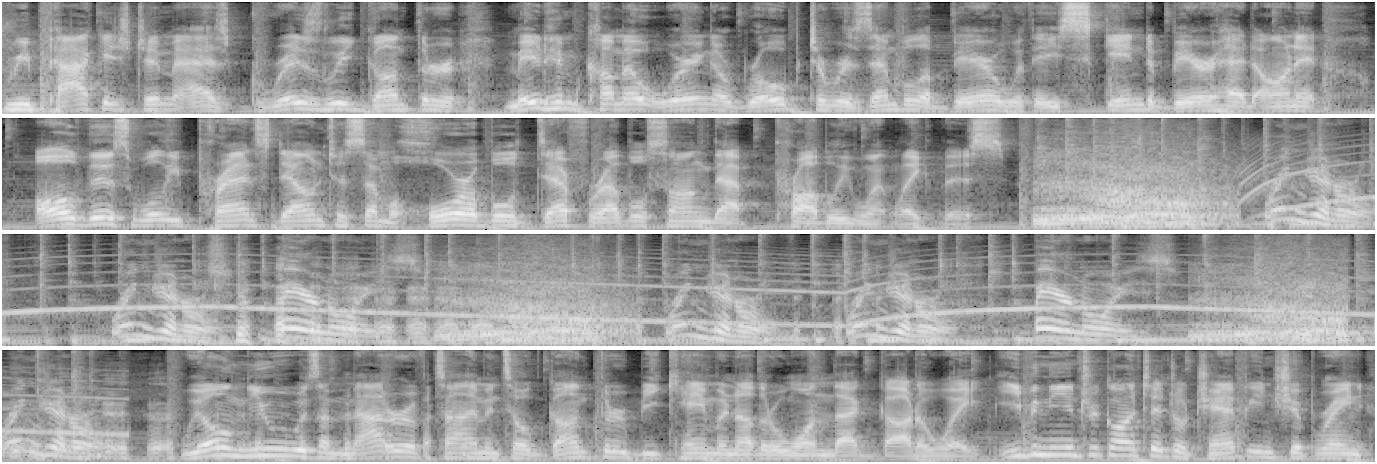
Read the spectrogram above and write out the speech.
repackaged him as Grizzly Gunther, made him come out wearing a robe to resemble a bear with a skinned bear head on it. All this while he pranced down to some horrible Def Rebel song that probably went like this. Ring General, Ring General, bear noise. Ring General, Ring General, bear noise. Ring General. We all knew it was a matter of time until Gunther became another one that got away. Even the Intercontinental Championship reign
